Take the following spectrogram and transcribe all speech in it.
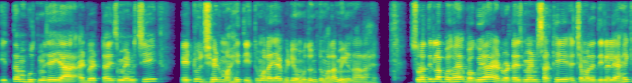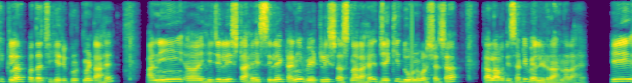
इतमभूत म्हणजे या ॲडव्हर्टाइजमेंटची ए टू झेड माहिती तुम्हाला या व्हिडिओमधून तुम्हाला मिळणार आहे. सुरुवातीला बघा बघूया ॲडव्हर्टाइजमेंटसाठी याच्यामध्ये दिलेले आहे की क्लर्क पदाची ही रिक्रुटमेंट आहे आणि ही जी लिस्ट आहे सिलेक्ट आणि वेट लिस्ट असणार आहे जे की दोन वर्षाच्या कालावधीसाठी व्हॅलिड राहणार आहे. ही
